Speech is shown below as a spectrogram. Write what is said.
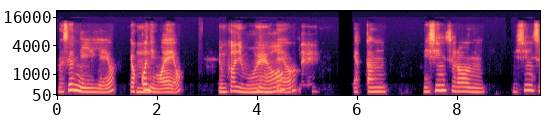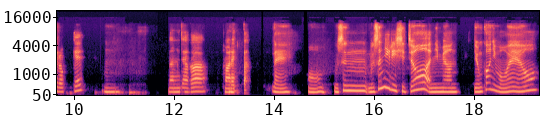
무슨 일이에요? 여건이 음. 뭐예요? 용건이 뭐예요? 뭐예요? 네. 약간 미심스러운, 미심스럽게 음, 남자가 말했다. 네. 어, 무슨, 무슨 일이시죠? 아니면 용건이 뭐예요?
